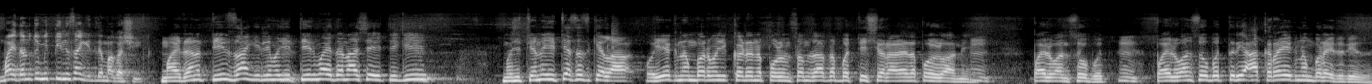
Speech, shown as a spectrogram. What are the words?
मैदान तुम्ही तीन सांगितले मगाशी. मैदानात तीन सांगितली म्हणजे तीन मैदानं अशी येते की म्हणजे त्यानं इतिहासच केला. एक नंबर म्हणजे कडनं पळून समजा आता बत्तीस शिराळ्याला पळलो आम्ही. पैलवान सोबत हम्म. पैलवान सोबत तरी अकरा एक नंबर आहे त्याचं.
